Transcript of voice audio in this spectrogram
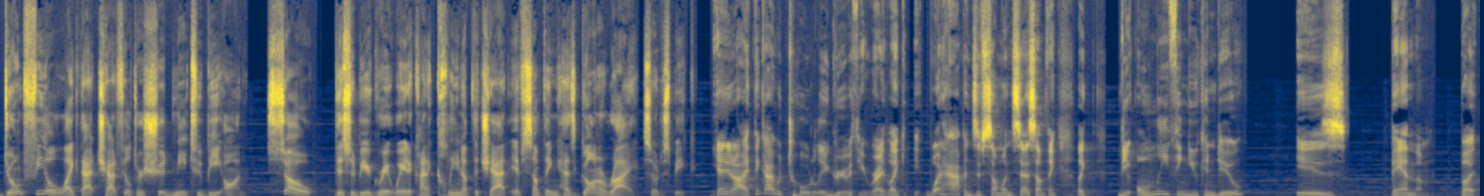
don't feel like that chat filter should need to be on. So, this would be a great way to kind of clean up the chat if something has gone awry, so to speak. Yeah, you know, I think I would totally agree with you, right? Like, what happens if someone says something? Like, the only thing you can do is ban them, but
